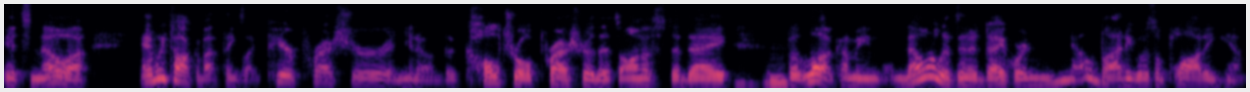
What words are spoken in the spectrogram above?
it's Noah. And we talk about things like peer pressure and you know the cultural pressure that's on us today. Mhm. But look, I mean, Noah lived in a day where nobody was applauding him.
